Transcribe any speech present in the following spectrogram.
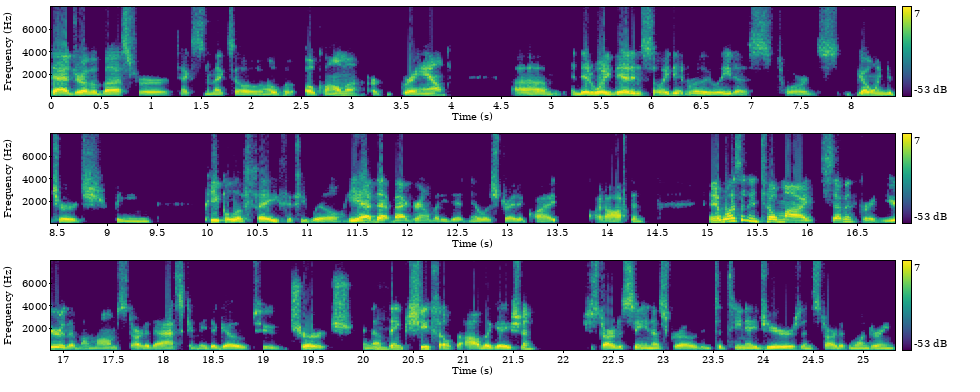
dad drove a bus for Texas, New Mexico, Oklahoma or Greyhound um, and did what he did. And so he didn't really lead us towards going to church, being people of faith, if you will. He had that background, but he didn't illustrate it quite, quite often. And it wasn't until my seventh grade year that my mom started asking me to go to church. And mm I hmm. think she felt the obligation. She started seeing us grow into teenage years and started wondering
